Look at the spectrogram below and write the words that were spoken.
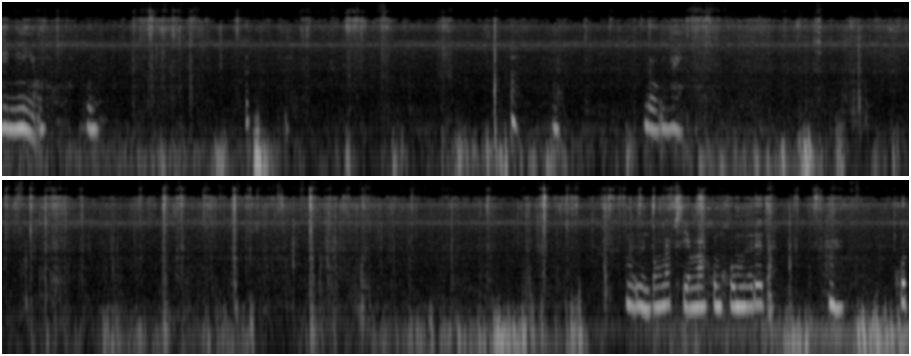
ดินเหนียวคุณอึ๊กอื้อดอกใหญ่มืออื่นต้อง รับเสียมมาคมๆแล้วด้วยจ้ะขุด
